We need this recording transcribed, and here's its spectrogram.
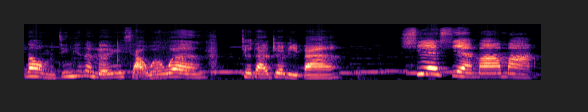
那我们今天的《论语》小问问就到这里吧。谢谢妈妈。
